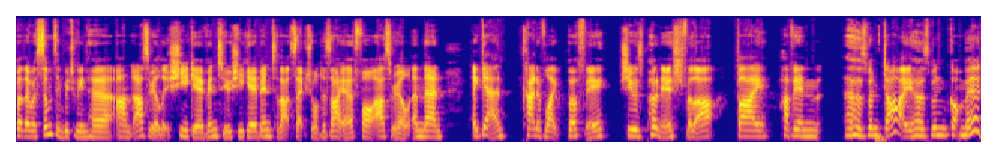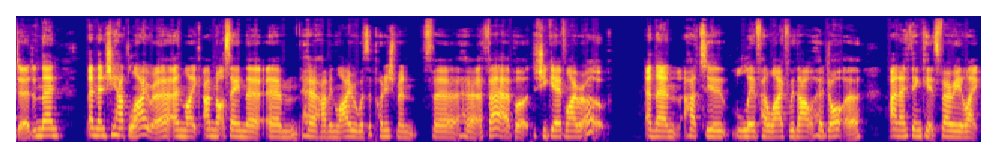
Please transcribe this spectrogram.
but there was something between her and Asriel that she gave into. She gave into that sexual desire for Asriel, and then again, kind of like Buffy, she was punished for that by having her husband die. Her husband got murdered, and then and then she had Lyra, and like I'm not saying that um her having Lyra was a punishment for her affair, but she gave Lyra up, and then had to live her life without her daughter. And I think it's very like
